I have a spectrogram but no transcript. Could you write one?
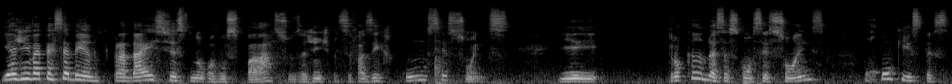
E a gente vai percebendo que para dar esses novos passos, a gente precisa fazer concessões. E trocando essas concessões por conquistas.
